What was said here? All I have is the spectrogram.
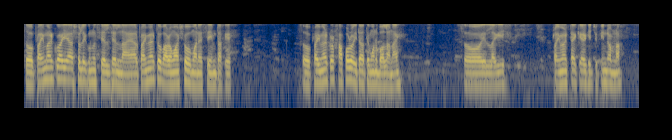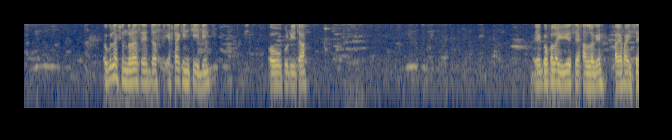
সো প্রাইমার্কো আই আসলে কোনো সেল টেল নাই, আর প্রাইমার্ক তো বারো মাসও মানে সেম থাকে। সো প্রাইমার্কর কাপড় ওইটা তেমন বলা নাই। সো এর লাগি প্রাইমার্কটাকে আর কিছু কিনলাম না। ওগুলো সুন্দর আছে জাস্ট একটা কিনছি এদিন ও কুড়িটা। এ গফা লাগি গেছে, খার লগে, খারে পাইছে।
